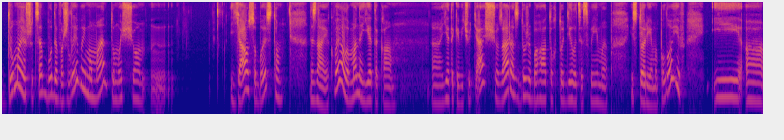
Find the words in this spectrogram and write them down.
думаю, що це буде важливий момент, тому що я особисто не знаю, як ви, але в мене є така. Е, Є таке відчуття, що зараз дуже багато хто ділиться своїми історіями пологів, і е,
